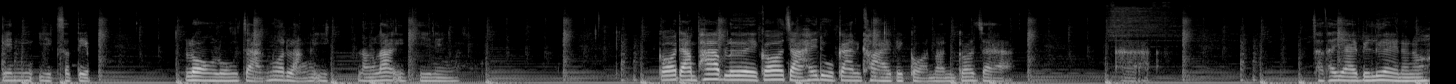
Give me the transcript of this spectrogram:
เป็นอีกสเต็ปลองลงจากนวดหลังอีกหลังล่างอีกทีหนึ่งก็ตามภาพเลยก็จะให้ดูการคลายไปก่อนมันก็จะสาธยายไปเรื่อยนะเนาะ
